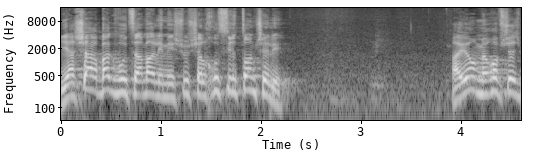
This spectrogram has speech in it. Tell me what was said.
ישר בקבוצה אמר לי מישהו, שלחו סרטון שלי. היום מרוב שיש,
